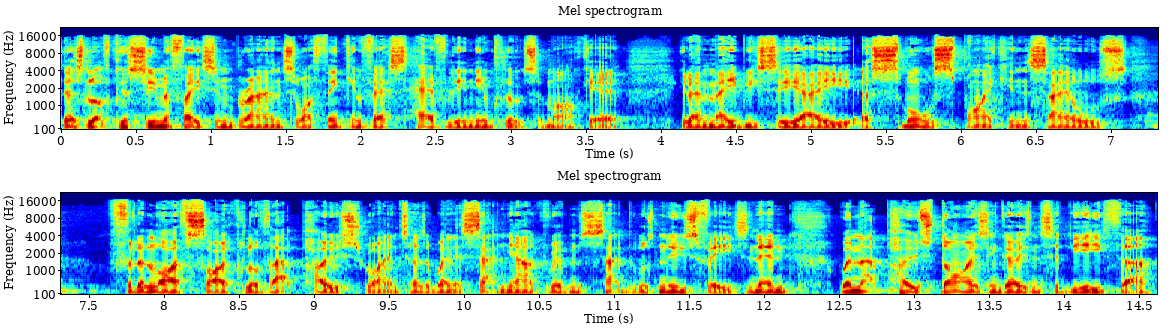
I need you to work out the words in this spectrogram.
there's a lot of consumer facing brands who I think invest heavily in the influencer market. You know, maybe see a, a small spike in sales for the life cycle of that post, right? In terms of when it's sat in the algorithms, sat in people's news feeds, and then when that post dies and goes into the ether,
